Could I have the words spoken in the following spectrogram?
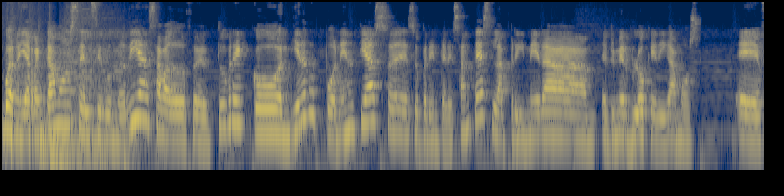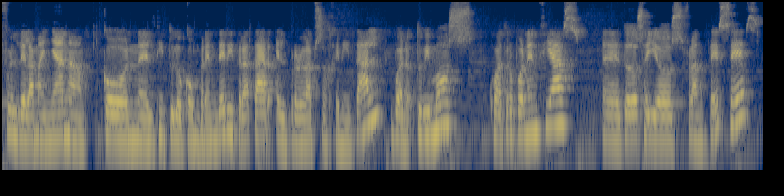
Bueno, y arrancamos el segundo día, sábado 12 de octubre, con lleno de ponencias eh, súper interesantes. La primera, el primer bloque, digamos, eh, fue el de la mañana con el título Comprender y tratar el prolapso genital. Bueno, tuvimos cuatro ponencias, eh, todos ellos franceses.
